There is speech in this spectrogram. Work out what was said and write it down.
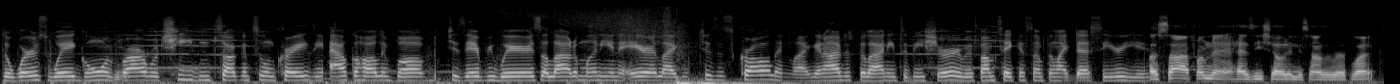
the worst way, going viral, cheating, talking to him crazy, alcohol involved, bitches everywhere. It's a lot of money in the air, like bitches is crawling, like, and I just feel like I need to be sure if I'm taking something like that serious. Aside from that, has he showed any signs of red flags?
